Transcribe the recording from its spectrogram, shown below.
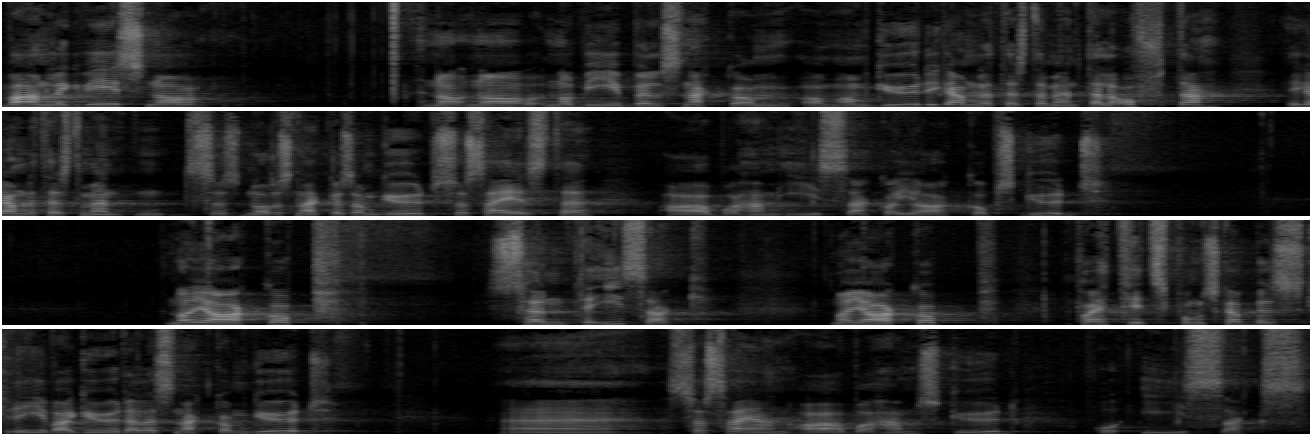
Vanligvis når, når, når, når Bibelen snakker om, om, om, Gud i Gamle testamentet, eller ofte i Gamle testamentet når det snakkes om Gud, så sies det Abraham, Isak og Jakobs Gud. Når Jakob, sønn til Isak Når Jakob på et tidspunkt skal beskrive Gud eller snakke om Gud, eh, så sier han Abrahams Gud og Isaks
